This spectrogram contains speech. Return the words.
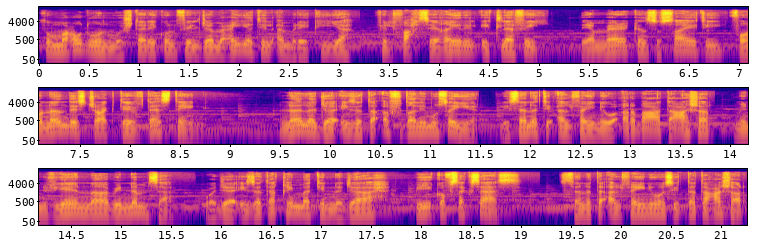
ثم عضو مشترك في الجمعية الأمريكية في الفحص غير الإتلافي. The American Society for Non-Destructive Testing. نال جائزة أفضل مسير لسنة 2014 من فيينا بالنمسا وجائزة قمة النجاح Peak of Success سنة 2016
